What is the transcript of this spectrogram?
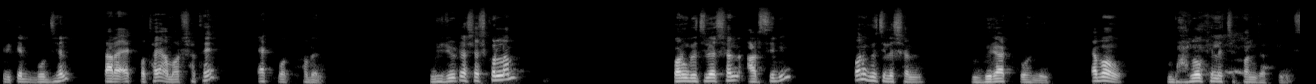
ক্রিকেট বোঝেন, তারা এক কথায় আমার সাথে একমত হবেন। ভিডিওটা শেষ করলাম। Congratulation RCB congratulation Virat Kohli. এবং ভালো খেলেছে পাঞ্জাব কিংস।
